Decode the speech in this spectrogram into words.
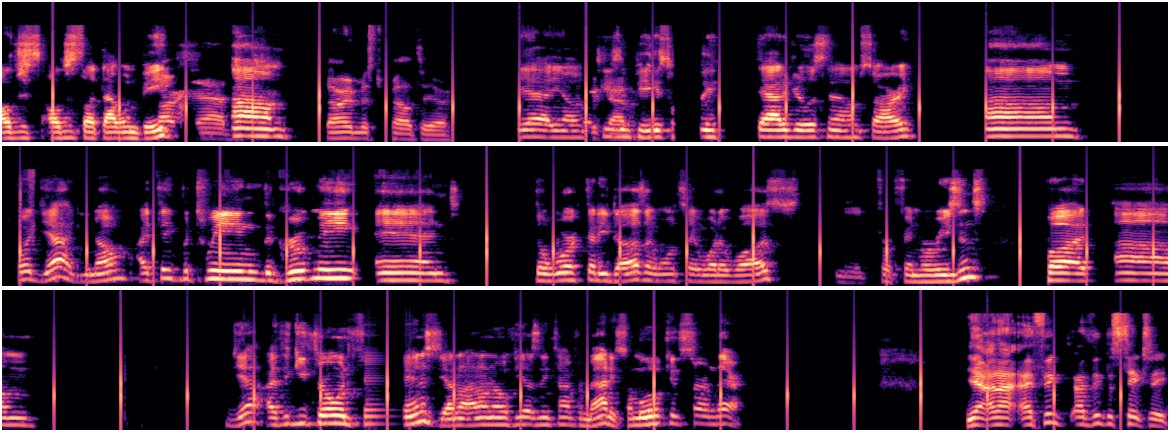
I'll just, I'll just let that one be. Sorry, Dad. Um, Sorry, Mr. Peltier. yeah, you know, Sorry, T's and Dad. P's. Hopefully, Dad, if you're listening, I'm sorry. Um, but yeah, you know, I think between the GroupMe and the work that he does, I won't say what it was uh, for FINRA reasons, but um, yeah, I think you throw in fantasy. I don't, I don't know if he has any time for Maddie, so I'm a little concerned there. Yeah, and I, I think I think this takes a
